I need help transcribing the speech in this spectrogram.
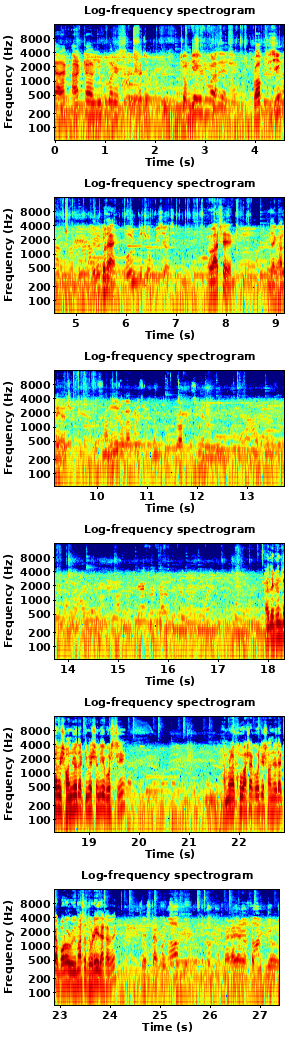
আর এই আর এক- আরেকটা ইউটিউবার এসছে দেখেছ? চব্বিশ। ইউটিউবার আছে প্রক ফিশিং? কোথায়? ওই তো চব্বিশে আছে। ও আছে? যাক ভালোই হয়েছে। সামনে রোগা করেছিল প্রক ফিশিং এর আজকে কিন্তু আমি সঞ্জয় দার টিমের সঙ্গেই বসছি। আমরা খুব আশা করছি সঞ্জয় দা একটা বড় রুই মাছ তো ধরেই দেখাবে। চেষ্টা করছি। দেখা যাক একটা ভিডিও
